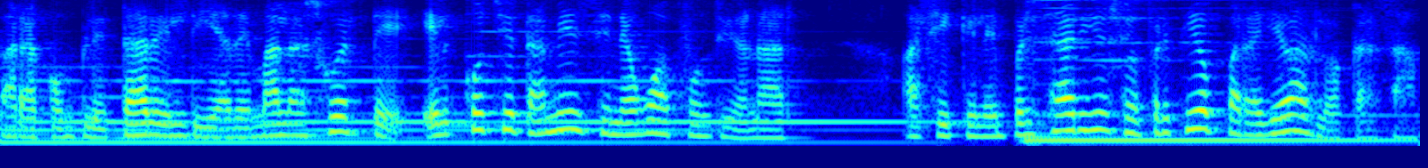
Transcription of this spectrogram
Para completar el día de mala suerte, el coche también se negó a funcionar, así que el empresario se ofreció para llevarlo a casa.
